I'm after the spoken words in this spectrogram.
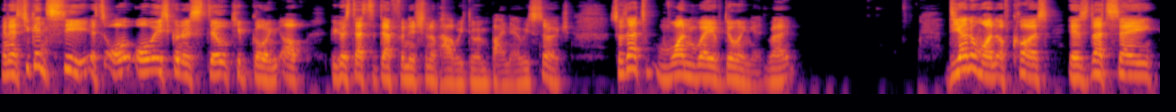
And as you can see, it's al always going to still keep going up because that's the definition of how we do in binary search. So that's one way of doing it, right? The other one, of course, is let's say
